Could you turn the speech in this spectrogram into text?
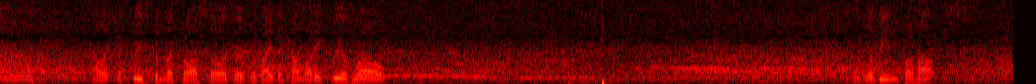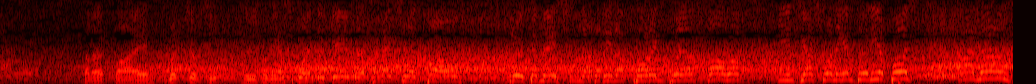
Uh, Alec McLeish comes across though to provide the cover. He clears well. This is Levein for Hearts. Cut out by Richardson, who's having a splendid game. That's an excellent ball through to Mason. Aberdeen pouring players forward. He's just running into the near post. And there's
